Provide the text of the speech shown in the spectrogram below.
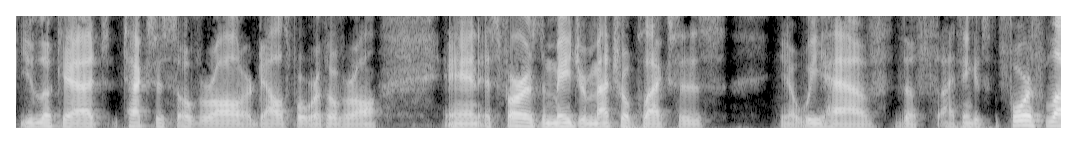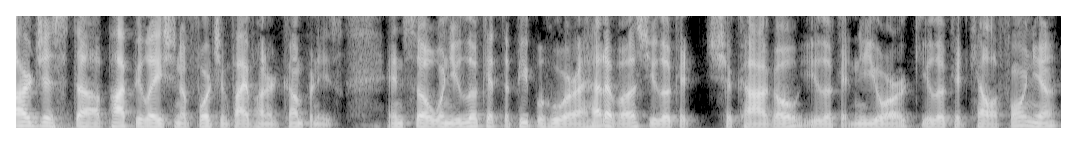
you look at Texas overall or Dallas Fort Worth overall, and as far as the major metroplexes, you know, we have the, I think it's the fourth largest uh, population of Fortune 500 companies. And so when you look at the people who are ahead of us, you look at Chicago, you look at New York, you look at California,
